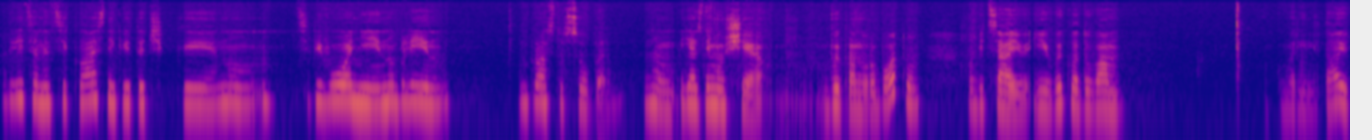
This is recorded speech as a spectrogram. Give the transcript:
Подивіться на ці класні квіточки. Ну, ці півонії, ну, блін. Ну, просто супер. Ну, я зніму ще випрану роботу, обіцяю, і викладу вам. Комарі літають.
